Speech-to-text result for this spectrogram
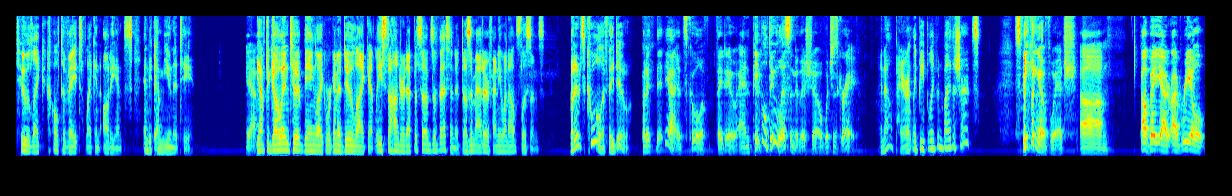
to like cultivate like an audience and a Yeah. community. Yeah, you have to go into it being like we're going to do like at least 100 episodes of this and it doesn't matter if anyone else listens. But it's cool if they do. But it, it- yeah, it's cool if they do, and people do listen to this show, which is great. i know. Apparently people even buy the shirts. Speaking of which, um, oh, but yeah, uh, real,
